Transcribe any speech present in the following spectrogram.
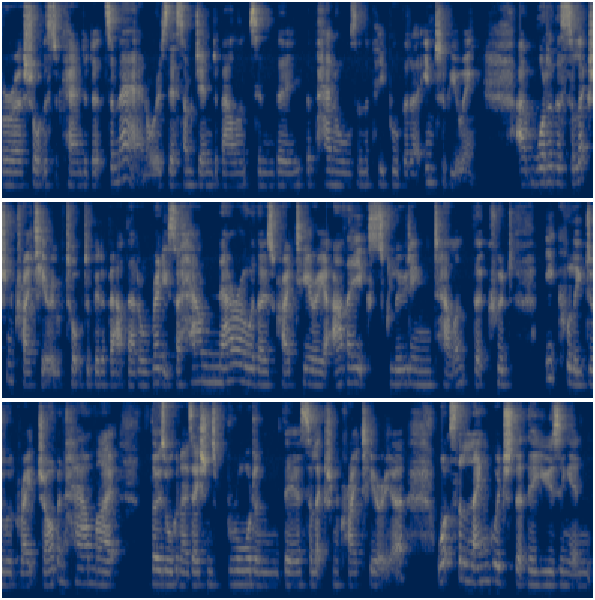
for a shortlist of candidates a man, or is there some gender balance in the the panels and the people that are interviewing? Uh, what are the selection criteria? We've talked a bit about that already. So, how narrow are those criteria? Are they? Excluding talent that could equally do a great job, and how might those organizations broaden their selection criteria? What's the language that they're using in,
